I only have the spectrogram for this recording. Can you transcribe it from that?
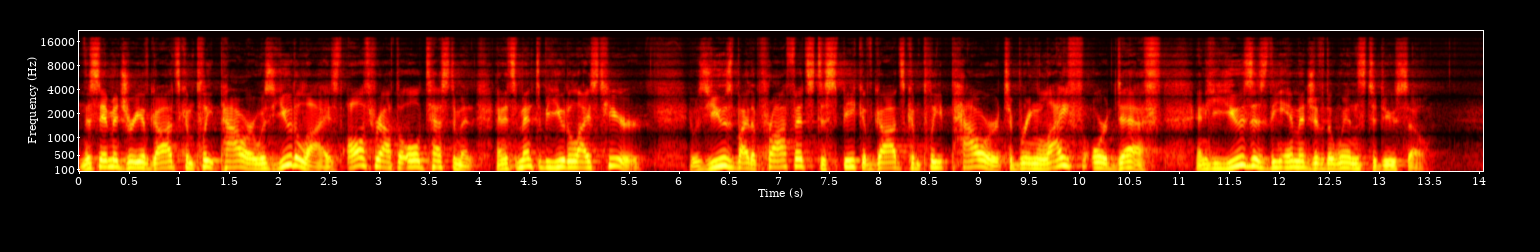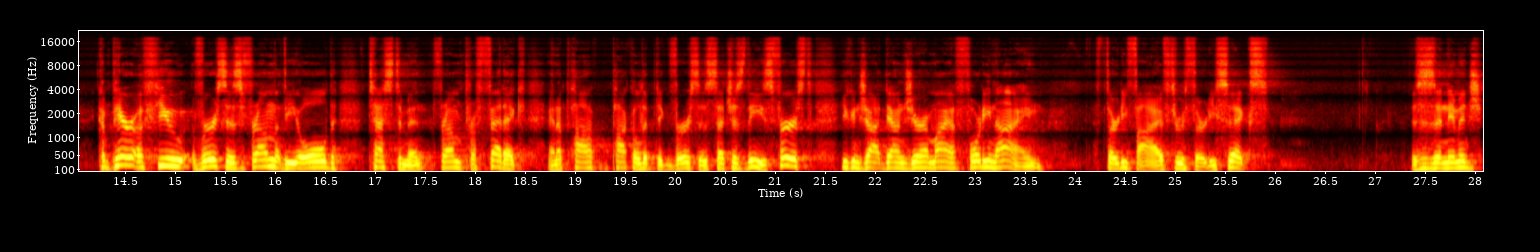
And this imagery of God's complete power was utilized all throughout the Old Testament, and it's meant to be utilized here. It was used by the prophets to speak of God's complete power to bring life or death, and he uses the image of the winds to do so. Compare a few verses from the Old Testament, from prophetic and apocalyptic verses such as these. First, you can jot down Jeremiah 49, 35 through 36. This is an image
